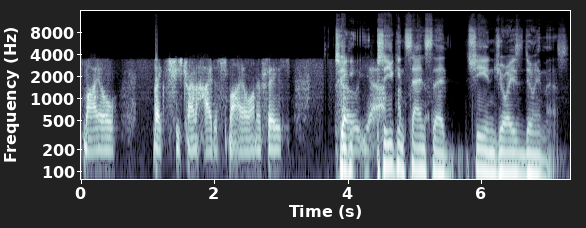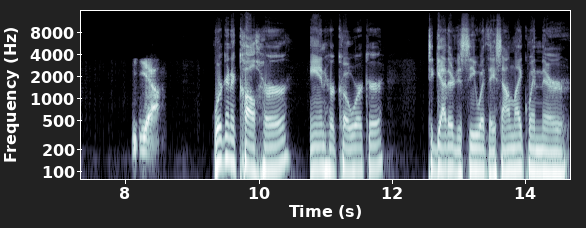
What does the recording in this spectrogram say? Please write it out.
smile, like she's trying to hide a smile on her face. So, So, you, yeah. so you can sense that she enjoys doing this. Yeah, We're going to call her and her coworker together to see what they sound like when they're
